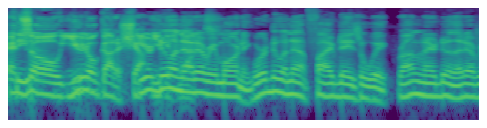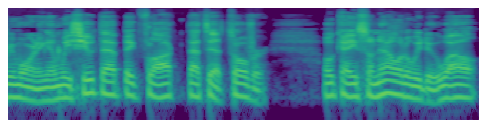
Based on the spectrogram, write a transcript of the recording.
And See, so you don't got a shot. You're You doing that once. every morning. We're doing that five days a week. Ron and I are doing that every morning, and we shoot that big flock. That's it. It's over. Okay, so now what do we do? Well,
